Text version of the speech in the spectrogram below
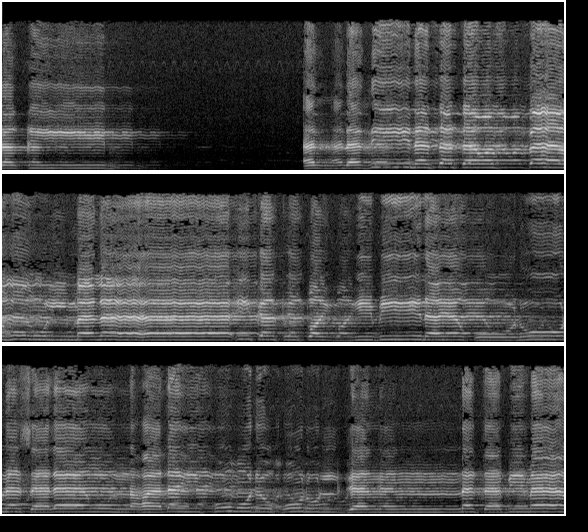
المتقين الذين تتوفاهم الملائكة طيبين يقولون سلام عليكم ادخلوا الجنة بما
